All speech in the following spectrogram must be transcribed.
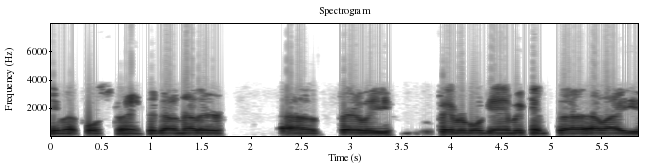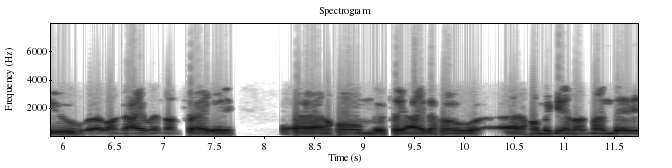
team at full strength. They've got another uh, fairly favorable game against uh, LIU uh, Long Island on Friday uh, at home. They play Idaho at home again on Monday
